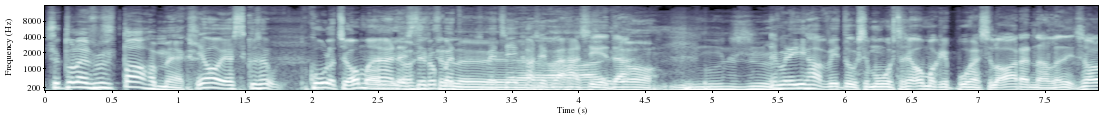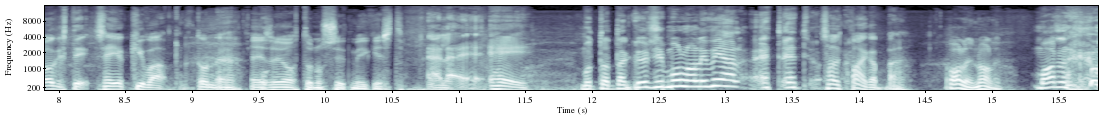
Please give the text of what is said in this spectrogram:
se tulee semmoisesta tahmeeksi. Joo, ja sitten kun sä kuulet sen oma sitten sit rupeat, se- rupeat sekaisin vähän siitä. Joo. Se meni ihan vituksi, muista se omakin puhe silloin arenalla, niin se on oikeasti, se ei ole kiva tunne. Ei se johtunut siitä mikistä. Älä, hei, Mutta tota, kyllä siinä mulla oli vielä, että et, sä olet paikan päällä. Olin, olin. mä osasin,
